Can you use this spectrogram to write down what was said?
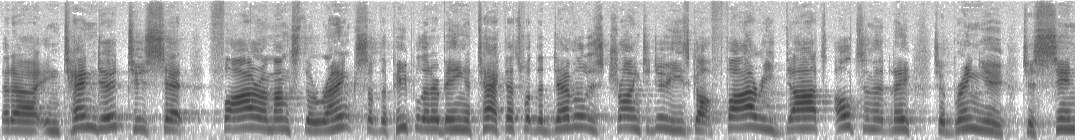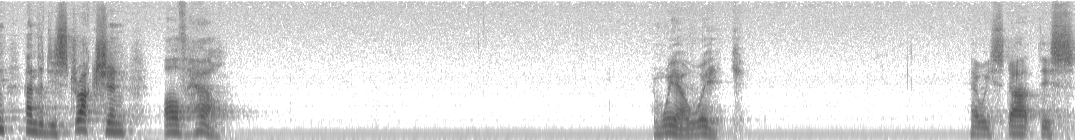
that are intended to set fire amongst the ranks of the people that are being attacked. That's what the devil is trying to do. He's got fiery darts ultimately to bring you to sin and the destruction of hell. And we are weak how we start this,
